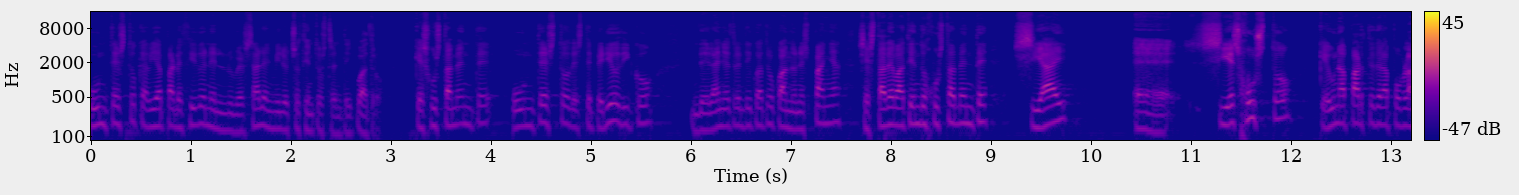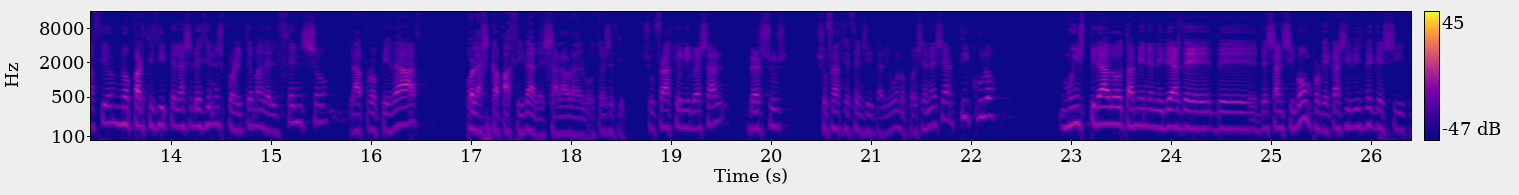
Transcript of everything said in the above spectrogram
un texto que había aparecido en el Universal en 1834, que es justamente un texto de este periódico del año 34, cuando en España se está debatiendo justamente si hay, eh, si es justo que una parte de la población no participe en las elecciones por el tema del censo, la propiedad o las capacidades a la hora del voto, es decir, sufragio universal versus sufragio censitario. Bueno, pues en ese artículo muy inspirado también en ideas de, San Simón, porque casi dice que si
